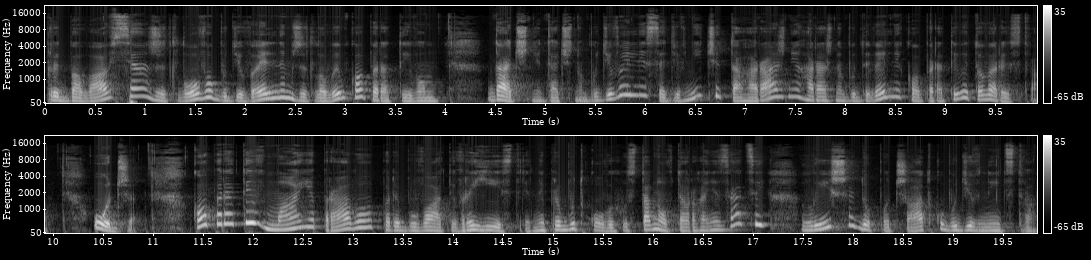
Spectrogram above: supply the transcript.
придбавався житлово-будівельним житловим кооперативом. Дачні, дачно-будівельні, садівничі та гаражні, гаражно-будівельні кооперативи товариства. Отже, кооператив має право перебувати в реєстрі неприбуткових установ та організацій лише до початку будівництва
